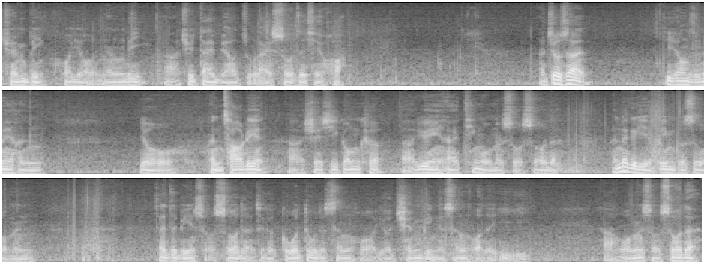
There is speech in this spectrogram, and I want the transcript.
权柄或有能力啊，去代表主来说这些话。那就算弟兄姊妹很有很操练啊，学习功课啊，愿意来听我们所说的，那个也并不是我们。在这边所说的这个国度的生活，有权柄的生活的意义，啊，我们所说的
